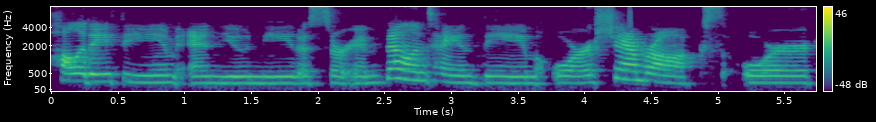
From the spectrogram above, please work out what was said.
holiday theme and you need a certain Valentine theme or shamrocks or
